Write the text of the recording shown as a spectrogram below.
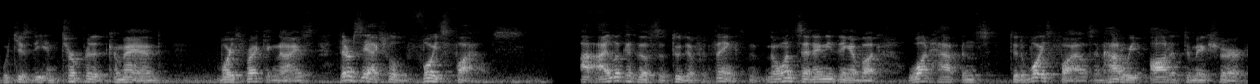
which is the interpreted command, voice recognized. There's the actual voice files. I look at those as two different things. No one said anything about what happens to the voice files and how do we audit to make sure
